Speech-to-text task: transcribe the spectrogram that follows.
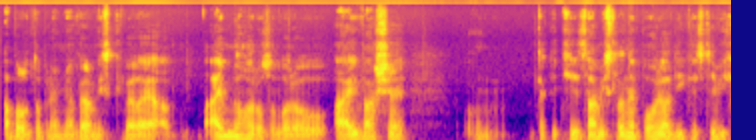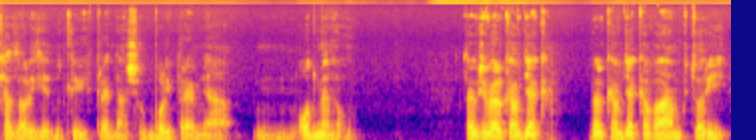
a bolo to pre mňa veľmi skvelé a aj mnoho rozhovorov, aj vaše um, také tie zamyslené pohľady, keď ste vychádzali z jednotlivých prednášok, boli pre mňa um, odmenou Takže veľká vďaka. Veľká vďaka vám, ktorí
